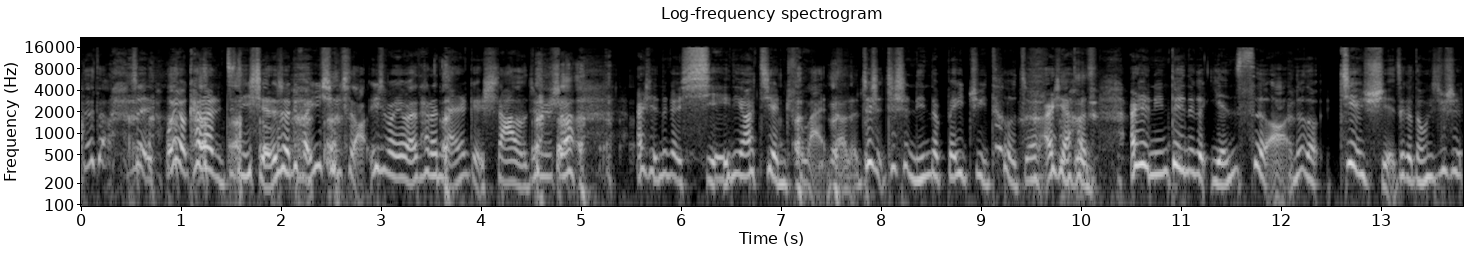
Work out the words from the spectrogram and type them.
对的。所以我有看到你自己写的时候，你把玉卿老玉卿老爷把他的男人给杀了，就是说，而且那个血一定要溅出来，你知道的。这是这是您的悲剧特征，而且很，而且您对那个颜色啊，那种见血这个东西，就是。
